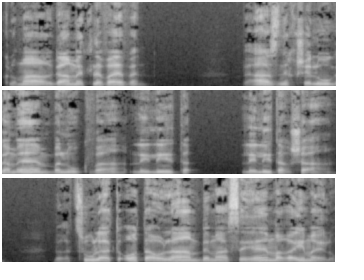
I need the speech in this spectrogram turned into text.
כלומר גם את לב האבן. ואז נכשלו גם הם בנוקבה לילית, לילית הרשעה, ורצו להטעות העולם במעשיהם הרעים האלו.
